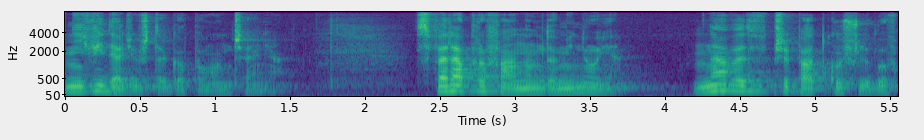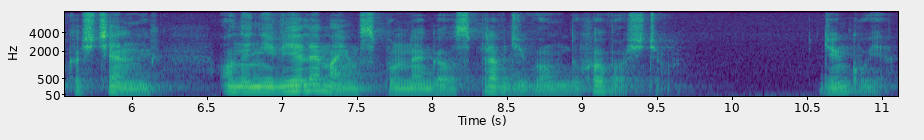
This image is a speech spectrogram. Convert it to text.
nie widać już tego połączenia. Sfera profanum dominuje. Nawet w przypadku ślubów kościelnych, one niewiele mają wspólnego z prawdziwą duchowością. Dziękuję.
